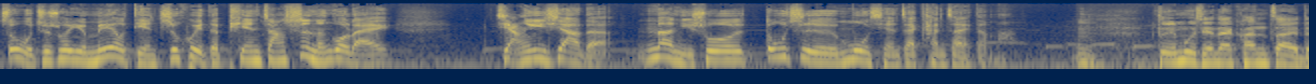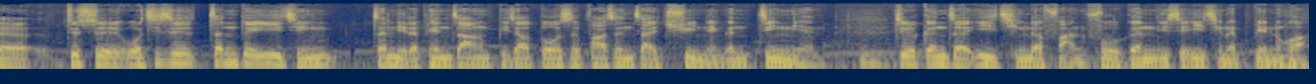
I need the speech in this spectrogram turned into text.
所以我就说有没有点智慧的篇章是能够来讲一下的？那你说都是目前在看在的吗？嗯，对，目前在看在的，就是我其实针对疫情整理的篇章比较多，是发生在去年跟今年，嗯，就跟着疫情的反复跟一些疫情的变化，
